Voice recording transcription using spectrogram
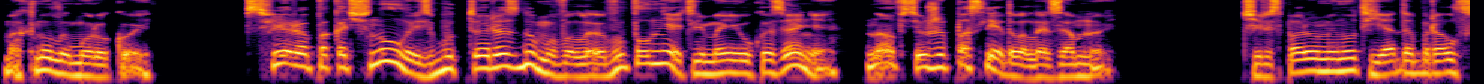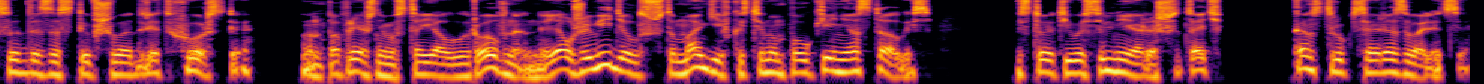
махнул ему рукой. Сфера покачнулась, будто раздумывала, выполнять ли мои указания, но все же последовала за мной. Через пару минут я добрался до застывшего Дредхорста. Он по-прежнему стоял ровно, но я уже видел, что магии в костяном пауке не осталось. И стоит его сильнее расшатать, конструкция развалится.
